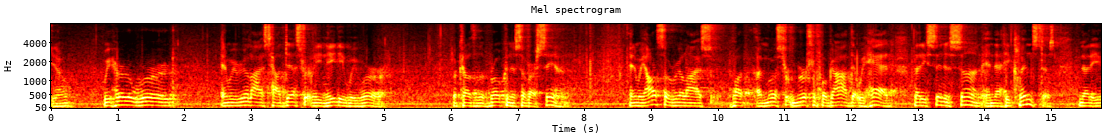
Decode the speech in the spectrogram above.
You know, we heard a word and we realized how desperately needy we were because of the brokenness of our sin. And we also realized what a merc- merciful God that we had, that He sent His Son and that He cleansed us, that He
